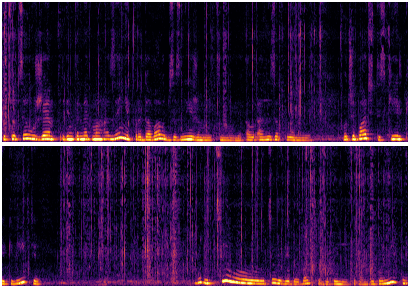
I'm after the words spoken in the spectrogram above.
Тобто це вже в інтернет-магазині продавали б за зниженою ціною, а, не за повною. Отже, бачите, скільки квітів. Буде цілу, ціле відео, бачите, бубоніти вам, бубоніти.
